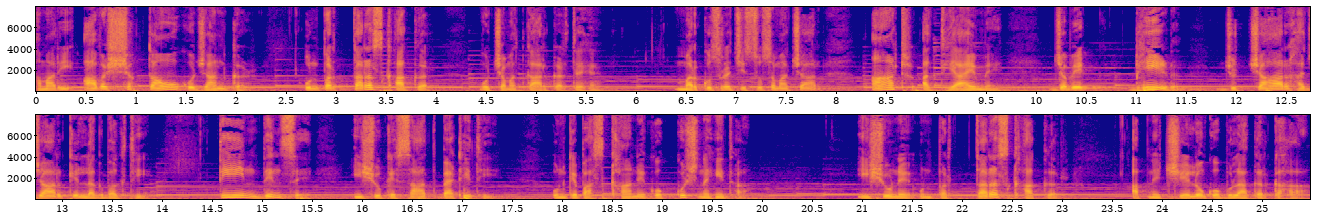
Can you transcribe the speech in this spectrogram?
हमारी आवश्यकताओं को जानकर, उन पर तरस खाकर वो चमत्कार करते हैं। मरकुस रचित सुसमाचार आठ अध्याय में, जब एक भीड़ जो चार हज़ार के लगभग थी, तीन दिन से यीशु के साथ बैठी थी, उनके पास खाने को कुछ नहीं था यीशु ने उन पर तरस खाकर अपने चेलों को बुलाकर कहा,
